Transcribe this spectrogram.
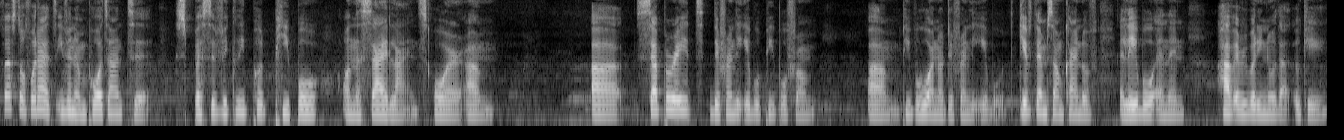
first off whether it's even important to specifically put people on the sidelines or um uh separate differently abled people from um people who are not differently abled. Give them some kind of a label and then have everybody know that okay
